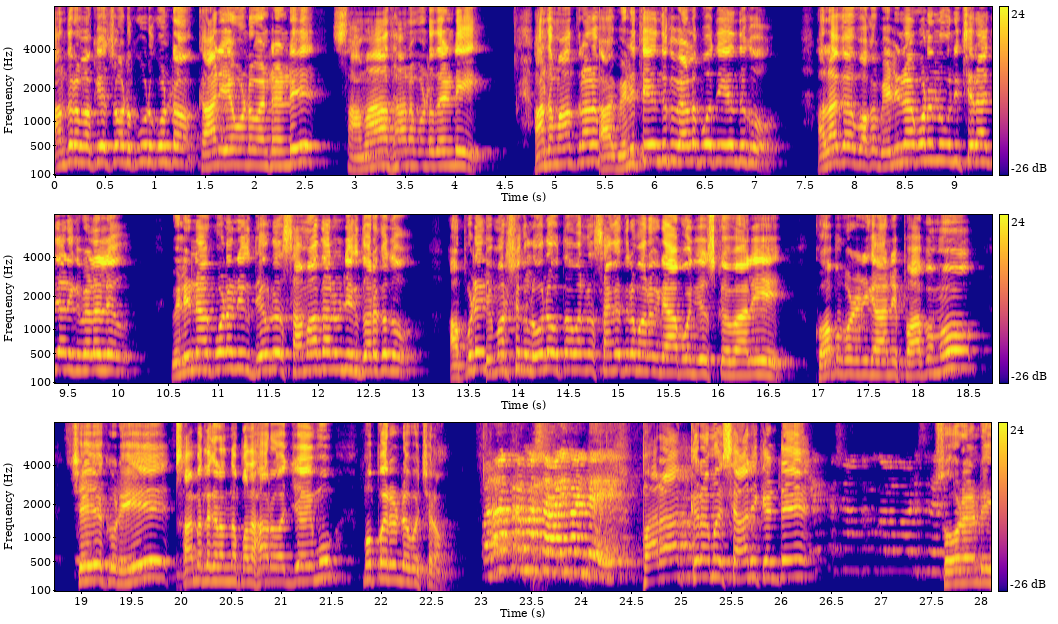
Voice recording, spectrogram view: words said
అందరం ఒకే చోట కూడుకుంటాం. కానీ ఏముండవంటండి సమాధానం ఉండదండి. అంత మాత్రాన వెళితే ఎందుకు వెళ్ళపోతే ఎందుకు? అలాగా ఒక వెళ్ళినా కూడా నువ్వు నిత్యరాజ్యానికి వెళ్ళలేవు. వెళ్ళినా కూడా నీకు దేవుడు సమాధానం నీకు దొరకదు. అప్పుడే విమర్శకు లోనవుతావన్న సంగతిని మనం జ్ఞాపకం చేసుకోవాలి. కోపపడి కానీ పాపము చేయకుడి. సామెతల గ్రంథం పదహారో అధ్యాయము ముప్పై రెండో వచ్చినాం పరాక్రమశాలి కంటే. చూడండి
